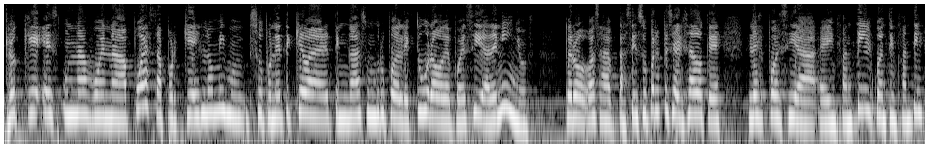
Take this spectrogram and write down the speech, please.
creo que es una buena apuesta porque es lo mismo, suponete que tengas un grupo de lectura o de poesía de niños, pero o sea, así súper especializado que les poesía eh, infantil, cuento infantil,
